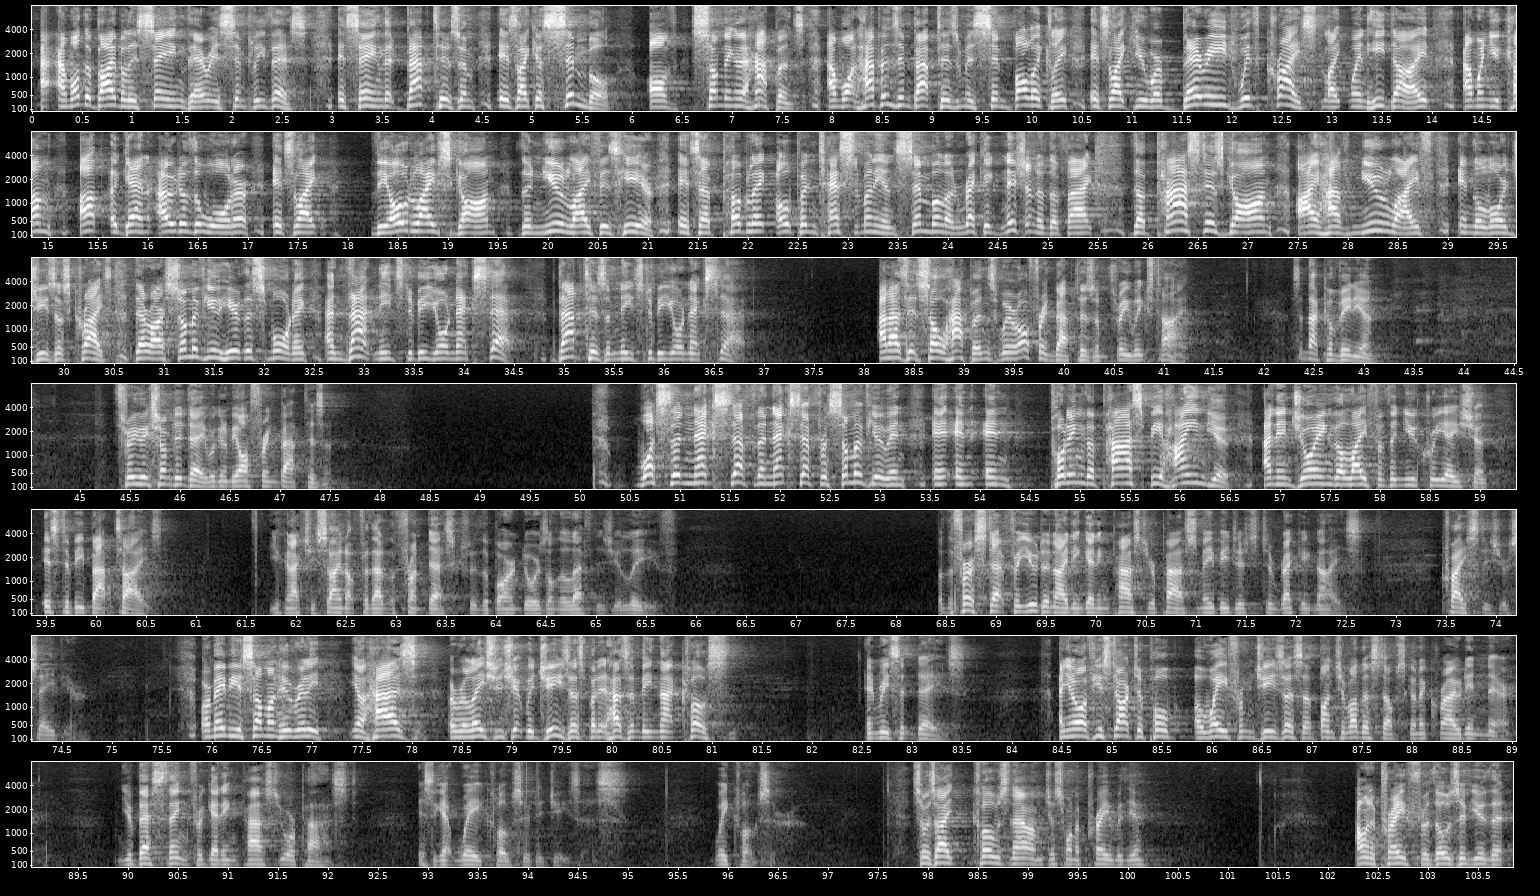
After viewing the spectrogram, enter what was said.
And what the Bible is saying there is simply this it's saying that baptism is like a symbol of something that happens. And what happens in baptism is symbolically, it's like you were buried with Christ, like when he died. And when you come up again out of the water, it's like the old life's gone, the new life is here. It's a public, open testimony and symbol and recognition of the fact the past is gone. I have new life in the Lord Jesus Christ. There are some of you here this morning, and that needs to be your next step. Baptism needs to be your next step. And as it so happens, we're offering baptism three weeks' time. Isn't that convenient? Three weeks from today, we're going to be offering baptism. What's the next step? The next step for some of you in, in, in putting the past behind you and enjoying the life of the new creation is to be baptized. You can actually sign up for that at the front desk through the barn doors on the left as you leave. But the first step for you tonight in getting past your past may be just to recognize Christ is your Savior. Or maybe you're someone who really you know, has a relationship with Jesus, but it hasn't been that close in recent days. And you know, if you start to pull away from Jesus, a bunch of other stuff's going to crowd in there. Your best thing for getting past your past is to get way closer to Jesus. Way closer. So, as I close now, I just want to pray with you. I want to pray for those of you that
